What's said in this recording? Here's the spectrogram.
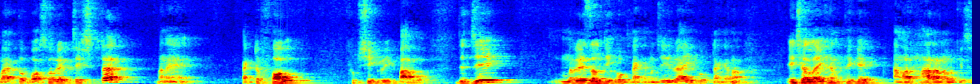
বা এত বছরের চেষ্টার মানে একটা ফল খুব শীঘ্রই পাবো। যে যে রেজাল্টই হোক না কেন, যে রায় হোক না কেন ইনশাল্লাহ এখান থেকে আমার হারানোর কিছু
